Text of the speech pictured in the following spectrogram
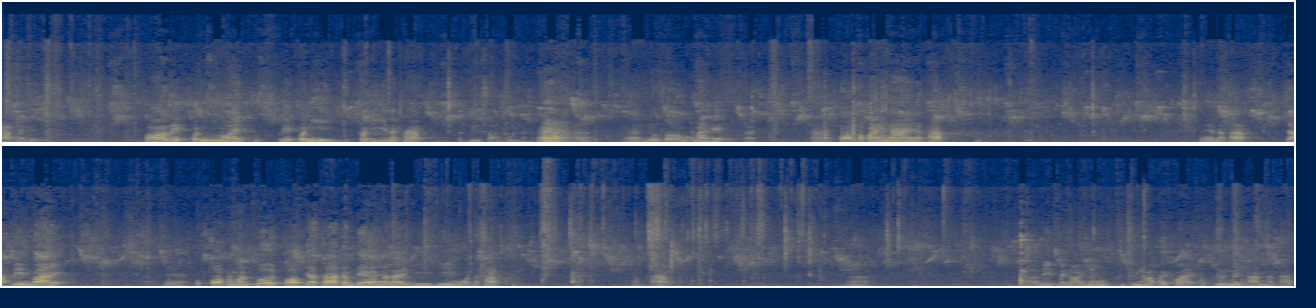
ปากหนะพี่พ่อเล็กกว่าน้อยเล็กกว่านี้ก็ดีนะครับก็คือสองหุ่นนะอ่าอ่าอ่านิ้วสองใช่ไหมพี่ครับอ่ากรอกเข้าไปง่ายนะครับ นี่นะครับ จับลิ้นไว้เนี่ยพวกกรอกน้ำมันพืชกรอกยาธาตุน้ำแดงอะไรดีดีหมดนะครับนะครับอ่าอ่ารีบไปหน่อยนึงที่จริงเราค่อยๆเขาเกินไม่ทันนะครับ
